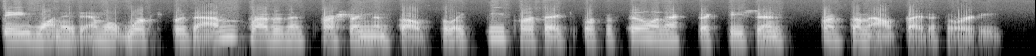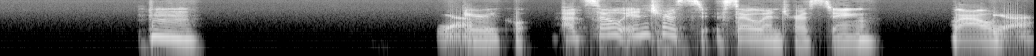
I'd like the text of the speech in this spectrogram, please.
they wanted and what worked for them rather than pressuring themselves to like be perfect or fulfill an expectation from some outside authority. Hmm. Yeah. Very cool. That's so interesting. So interesting. Wow. Yeah.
